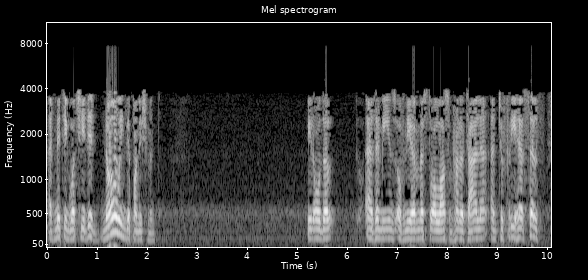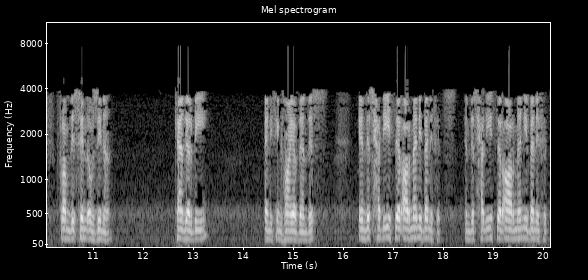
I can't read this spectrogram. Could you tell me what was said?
admitting what she did, knowing the punishment, in order as a means of nearness to Allah subhanahu wa ta'ala and to free herself from the sin of zina. Can there be anything higher than this? In this hadith there are many benefits. In this hadith there are many benefits.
